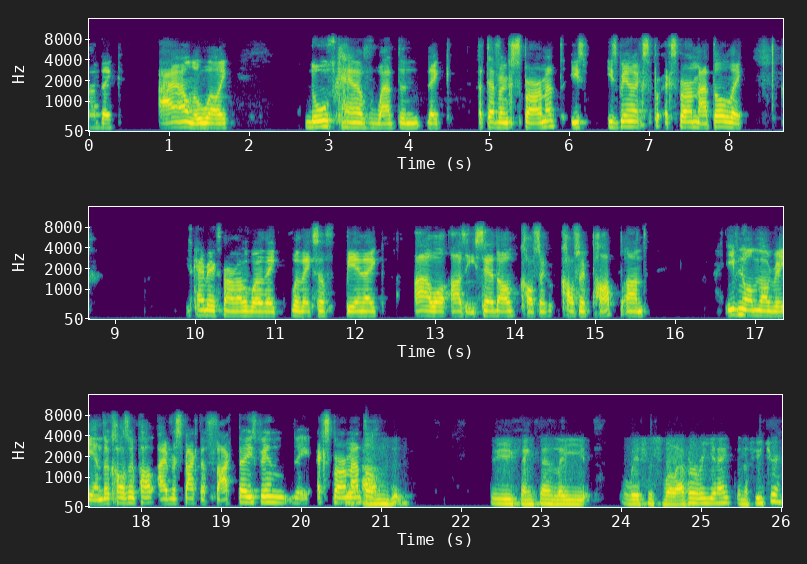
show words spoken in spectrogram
And like I don't know, well, like Noel's kind of went in like a different experiment. He's he's been exp- experimental, like he's kind of been experimental with like with like of being like ah well as he said um cosmic cosmic pop and even though I'm not really into cosmic pop, I respect the fact that he's been experimental. And do you think then Lee Oasis will ever reunite in the future?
